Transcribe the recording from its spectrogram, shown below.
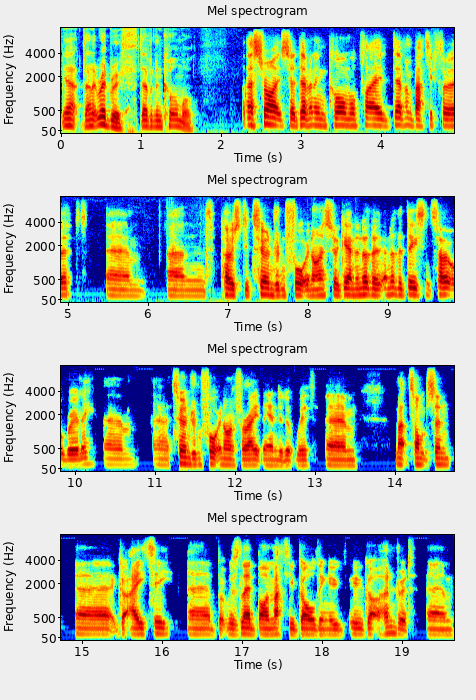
yeah, down at Redruth, Devon and Cornwall. That's right. So Devon and Cornwall played. Devon batted first um, and posted 249. So again, another another decent total, really. Um, uh, 249 for eight. They ended up with. Um, Matt Thompson uh, got 80 uh, but was led by Matthew Golding, who, who got 100. Um,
